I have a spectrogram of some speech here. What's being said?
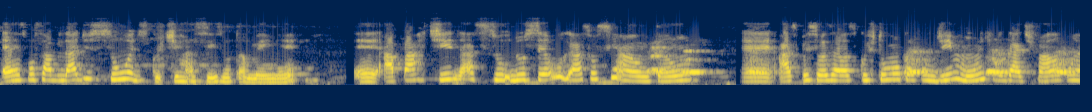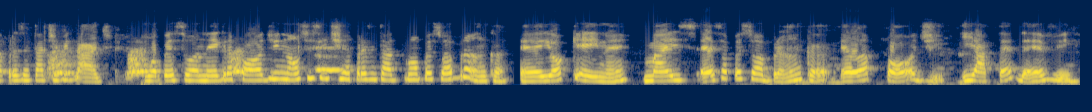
é responsabilidade sua discutir racismo também, né? É, a partir da, do seu lugar social. Então, é, as pessoas elas costumam confundir muito lugar de fala com representatividade. Uma pessoa negra pode não se sentir representada por uma pessoa branca, é, e ok, né? Mas essa pessoa branca, ela pode e até deve,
